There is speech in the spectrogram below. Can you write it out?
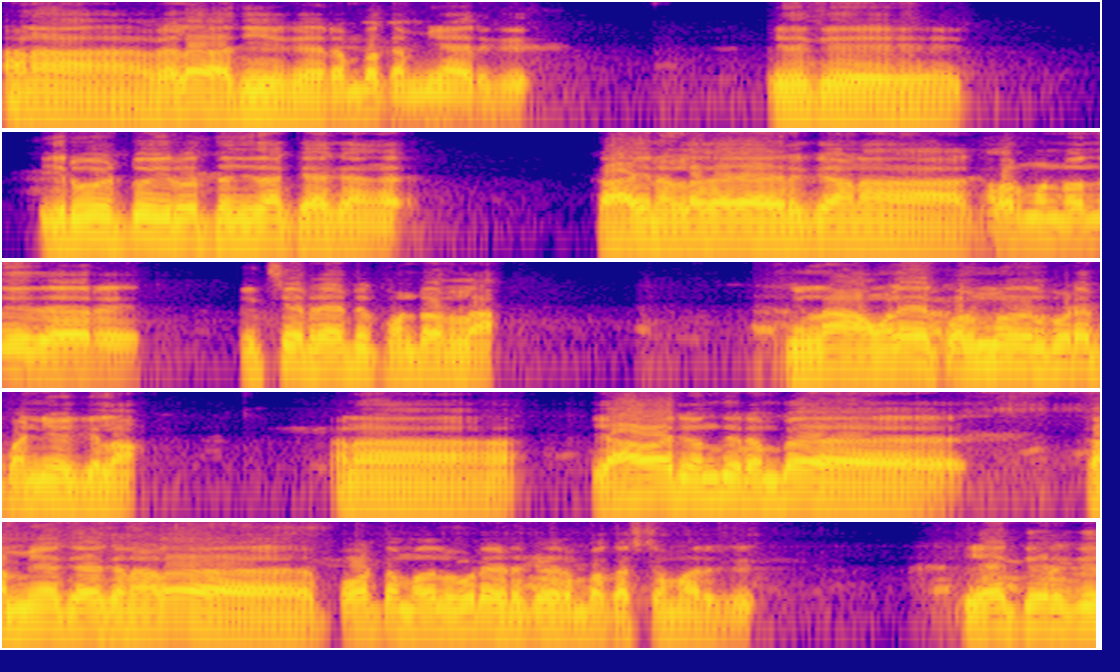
ஆனால் விலை அதிக ரொம்ப கம்மியாக இருக்குது இதுக்கு இருபது டு இருபத்தஞ்சி தான் கேட்காங்க. காய் நல்ல காயாக இருக்குது ஆனால் கவர்மெண்ட் வந்து இதை ஒரு ஃபிக்ஸட் ரேட்டு கொண்டு வரலாம். இல்லைன்னா அவங்களே கொள்முதல் கூட பண்ணி வைக்கலாம். ஆனால் வியாபாரி வந்து ரொம்ப கம்மியாக கேட்கறனால போட்ட முதல் கூட எடுக்க ரொம்ப கஷ்டமாக இருக்குது ஏக்கருக்கு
